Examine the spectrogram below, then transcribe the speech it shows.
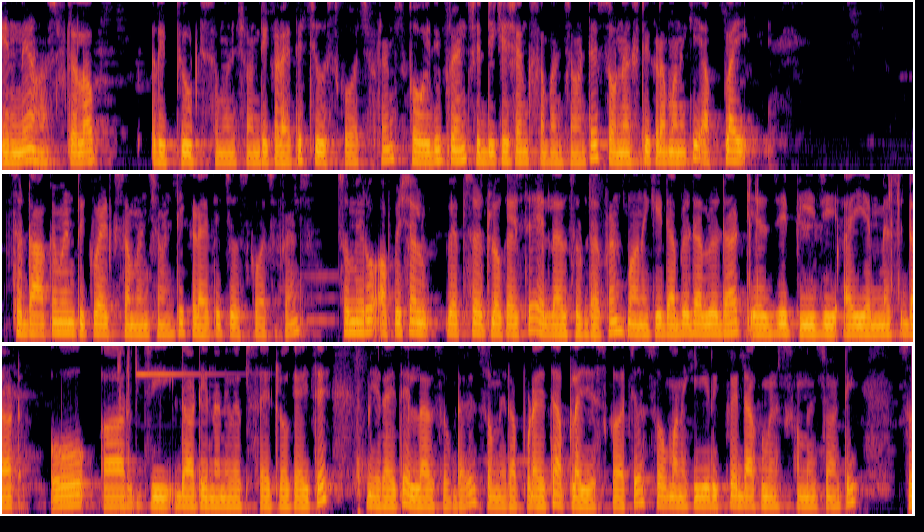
in a hospital of రిప్యూట్కి సంబంధించి ఇక్కడైతే చూసుకోవచ్చు ఫ్రెండ్స్ సో ఇది ఫ్రెండ్స్ ఎడ్యుకేషన్కి సంబంధించి అంటే సో నెక్స్ట్ ఇక్కడ మనకి అప్లై సో డాక్యుమెంట్ రిక్వైర్డ్కి సంబంధించి ఇక్కడైతే చూసుకోవచ్చు ఫ్రెండ్స్ సో మీరు అఫీషియల్ వెబ్సైట్లోకి అయితే వెళ్ళాల్సి ఉంటుంది ఫ్రెండ్స్. మనకి WWW dot SGPGIMS dot ORG dot in అనే వెబ్సైట్లోకి అయితే మీరైతే వెళ్ళాల్సి ఉంటుంది. సో మీరు అప్పుడైతే అప్లై చేసుకోవచ్చు. సో మనకి రిక్వైర్డ్ డాక్యుమెంట్స్కి సంబంధించినటువంటి సో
